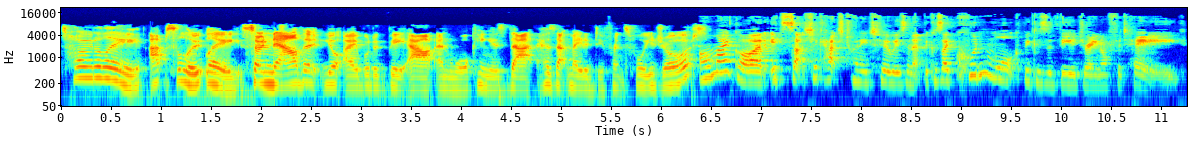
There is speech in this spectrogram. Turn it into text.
Totally, absolutely. So now that you're able to be out and walking, is that has that made a difference for you, George? Oh my god, it's such a catch 22, isn't it? Because I couldn't walk because of the adrenal fatigue.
